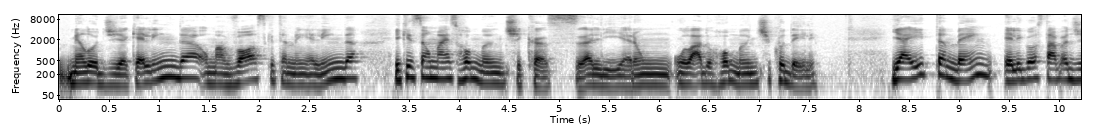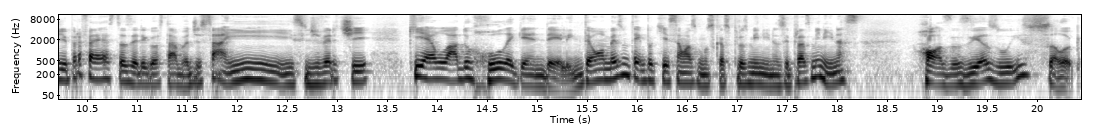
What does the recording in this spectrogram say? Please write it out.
melodia que é linda, uma voz que também é linda e que são mais românticas ali, era um, o lado romântico dele. E aí também ele gostava de ir para festas, ele gostava de sair e se divertir, que é o lado hooligan dele. Então, ao mesmo tempo que são as músicas para os meninos e para as meninas, rosas e azuis, look,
